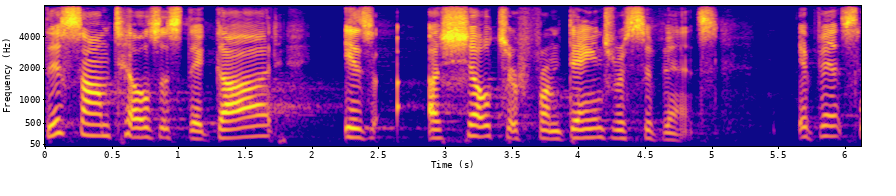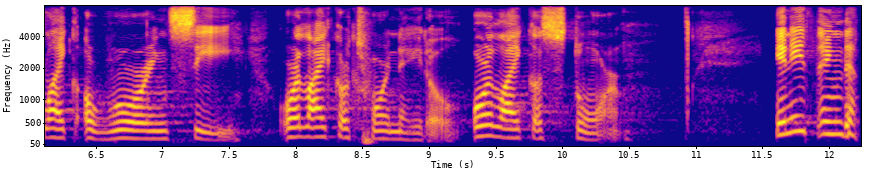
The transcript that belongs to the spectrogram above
This psalm tells us that God is a shelter from dangerous events, events like a roaring sea, or like a tornado, or like a storm. Anything that,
